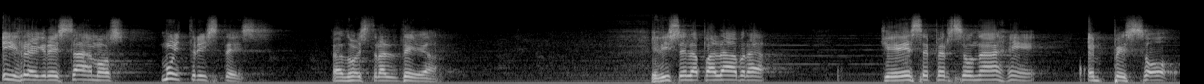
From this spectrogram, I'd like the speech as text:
Y regresamos muy tristes a nuestra aldea. Y dice la palabra que ese personaje empezó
